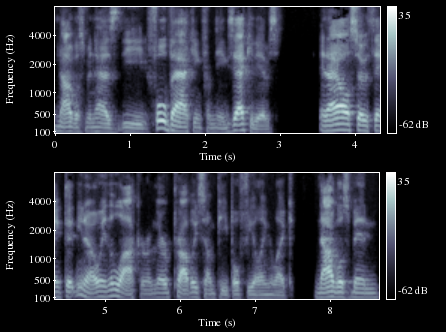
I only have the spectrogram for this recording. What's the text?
Nagelsmann has the full backing from the executives. And I also think that, you know, in the locker room, there are probably some people feeling like Nagelsmann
